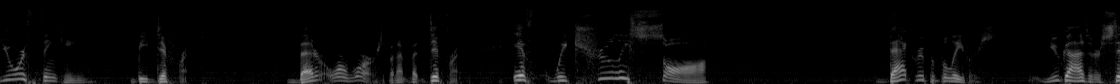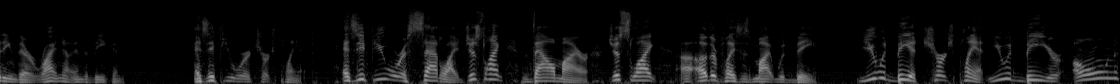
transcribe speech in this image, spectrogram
your thinking be different? Better or worse, but, but different, if we truly saw that group of believers, you guys that are sitting there right now in the beacon, as if you were a church plant, as if you were a satellite, just like Valmeyer, just like uh, other places might would be. You would be a church plant. You would be your own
